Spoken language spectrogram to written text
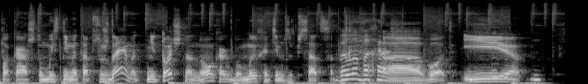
Пока что мы с ним это обсуждаем, это не точно, но как бы мы хотим записаться. Было бы хорошо. А, вот. И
